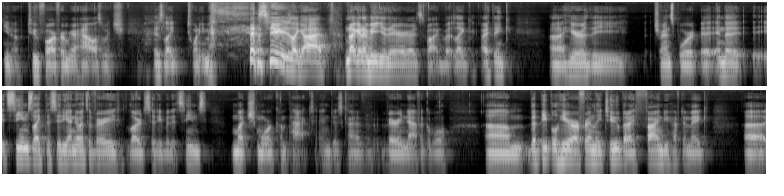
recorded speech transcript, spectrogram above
you know too far from your house, which is like 20 minutes, you're like, ah, I'm not gonna meet you there. It's fine. But like I think uh, here the transport and the it seems like the city. I know it's a very large city, but it seems much more compact and just kind of very navigable. Um, the people here are friendly too, but I find you have to make uh,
